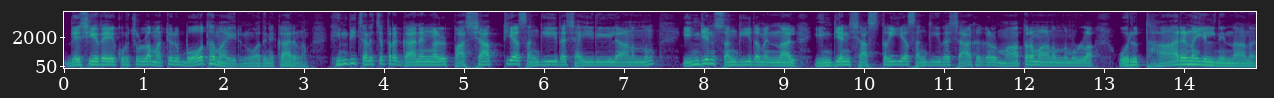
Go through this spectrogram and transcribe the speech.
ദേശീയതയെക്കുറിച്ചുള്ള മറ്റൊരു ബോധമായിരുന്നു അതിന് കാരണം. ഹിന്ദി ചലച്ചിത്ര ഗാനങ്ങൾ പാശ്ചാത്യ സംഗീത ശൈലിയിലാണെന്നും ഇന്ത്യൻ സംഗീതമെന്നാൽ ഇന്ത്യൻ ശാസ്ത്രീയ സംഗീത ശാഖകൾ മാത്രമാണെന്നുമുള്ള ഒരു ധാരണയിൽ നിന്നാണ്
